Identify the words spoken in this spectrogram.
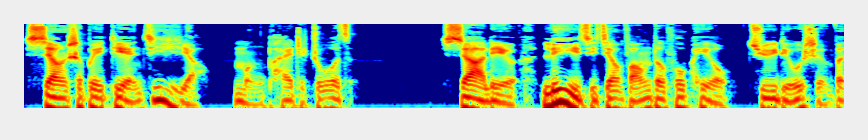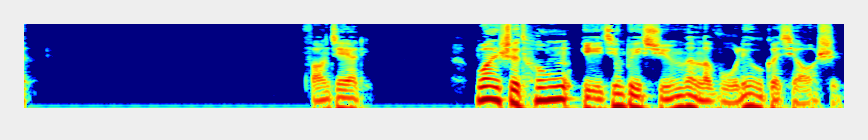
像是被电击一样，猛拍着桌子，下令立即将王德福配偶拘留审问。房间里。万事通已经被询问了五六个小时，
